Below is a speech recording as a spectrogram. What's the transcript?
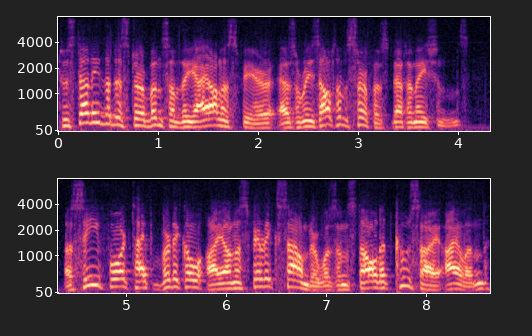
To study the disturbance of the ionosphere as a result of surface detonations, a C4 type vertical ionospheric sounder was installed at Kusaie Island,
